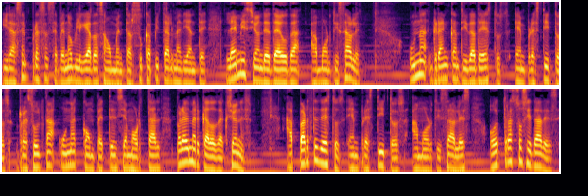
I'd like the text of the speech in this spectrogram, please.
y las empresas se ven obligadas a aumentar su capital mediante la emisión de deuda amortizable. Una gran cantidad de estos emprestitos resulta una competencia mortal para el mercado de acciones. Aparte de estos emprestitos amortizables, otras sociedades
